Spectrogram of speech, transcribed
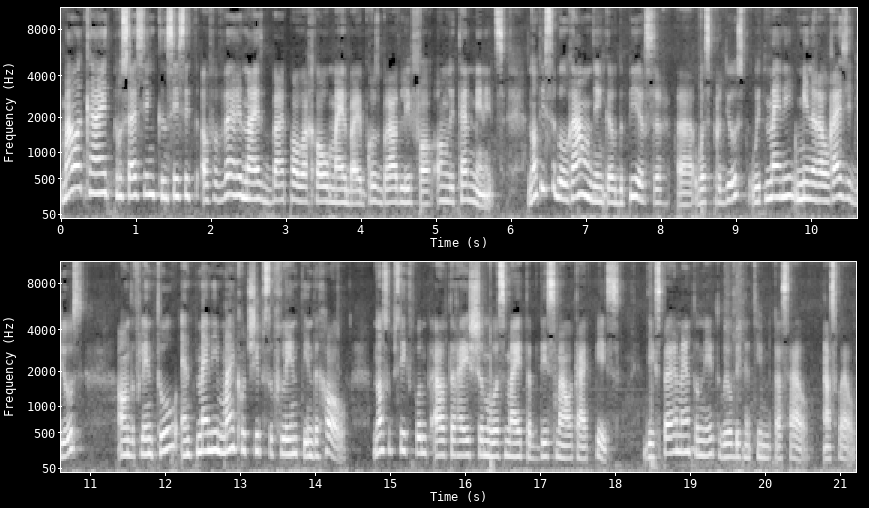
Malachite processing consisted of a very nice bipolar hole made by Bruce Bradley for only 10 minutes. Noticeable rounding of the piercer uh, was produced with many mineral residues on the flint tool and many microchips of flint in the hole. No subsequent alteration was made of this malachite piece. The experiment on it will be continued as well.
